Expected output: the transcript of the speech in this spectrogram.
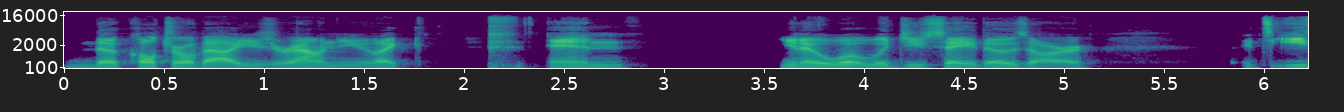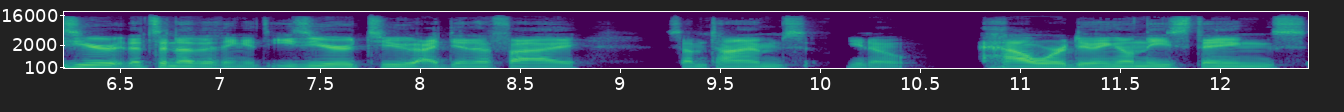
the cultural values around you, like, and, you know, what would you say those are? It's easier. That's another thing. It's easier to identify sometimes, you know, how we're doing on these things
